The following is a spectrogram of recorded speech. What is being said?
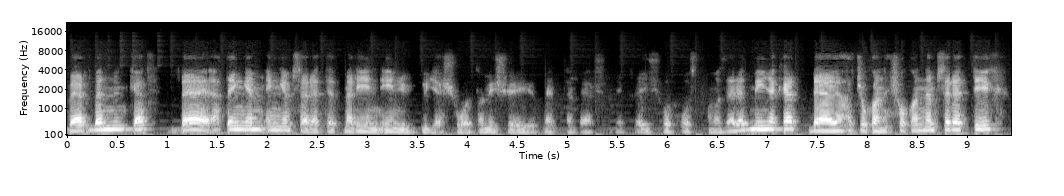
vert bennünket, de hát engem, engem szeretett, mert én, én ügyes voltam, és mentem versenyekre is hoztam az eredményeket, de hát sokan, sokan nem szerették.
